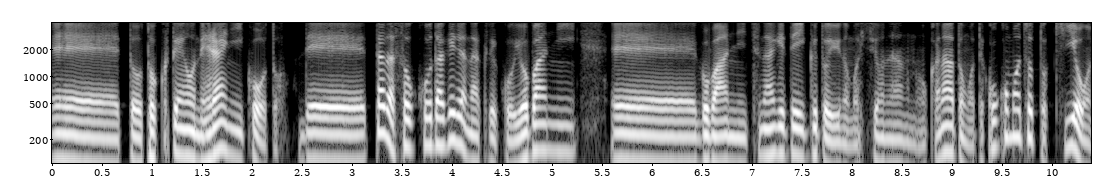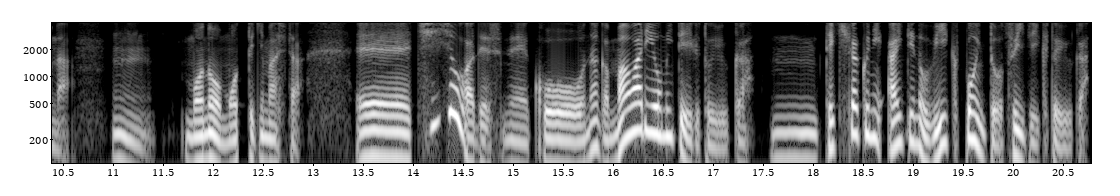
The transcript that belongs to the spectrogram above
えー、っと、得点を狙いに行こうと。で、ただそこだけじゃなくて、こう、4番に、えー、5番につなげていくというのも必要なのかなと思って、ここもちょっと器用な、うん、ものを持ってきました。えー、知女はですね、こう、なんか周りを見ているというか、うん的確に相手のウィークポイントをついていくというか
